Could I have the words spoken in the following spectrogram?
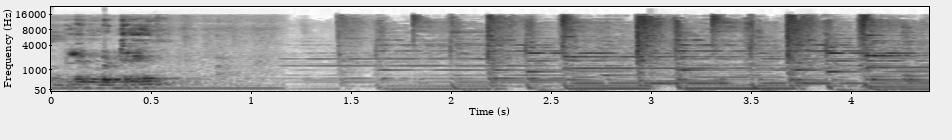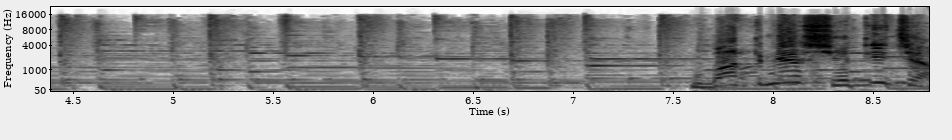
आपली मिटिंग बातम्या शेतीच्या.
